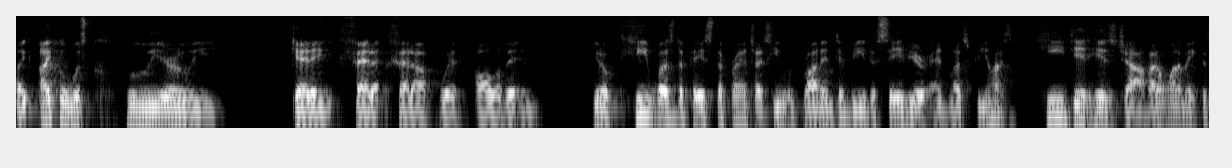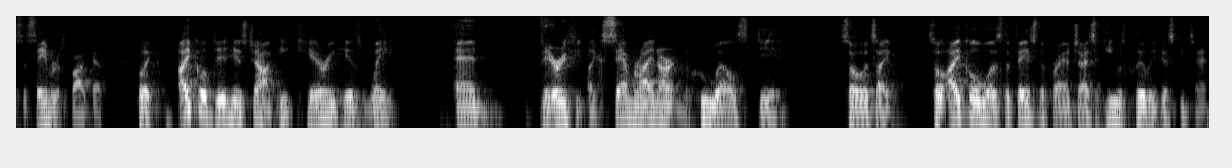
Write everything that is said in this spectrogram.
like Eichel was clearly getting fed fed up with all of it, and you know he was the face of the franchise. He was brought in to be the savior, and let's be honest, he did his job. I don't want to make this a Sabres podcast, but like Eichel did his job. He carried his weight, and very few like Sam Reinhart and who else did. So it's like so Eichel was the face of the franchise, and he was clearly discontent.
